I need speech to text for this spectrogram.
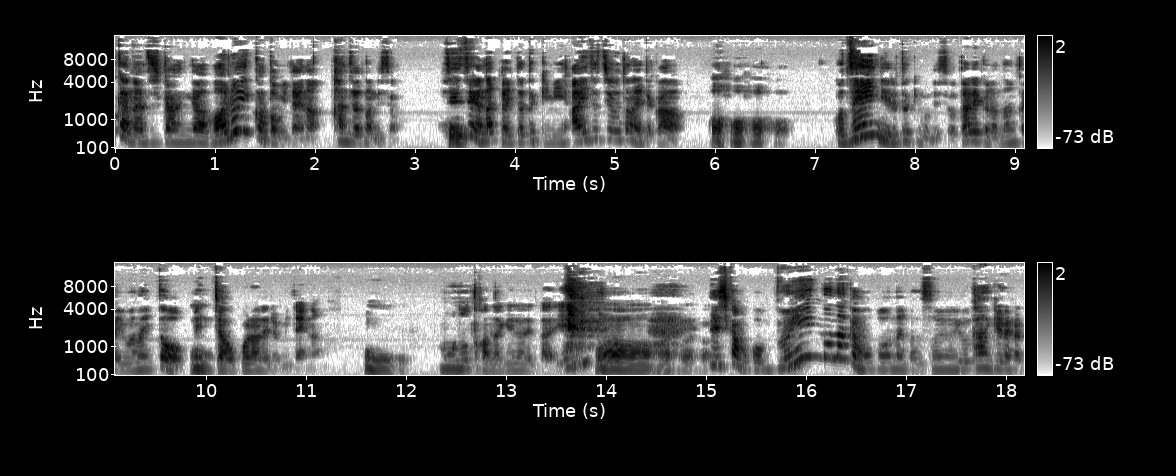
かな時間が悪いことみたいな感じだったんですよ。先生が何か言った時に相槌を打たないとか、はははは。こう全員でいる時もですよ。誰かが何か言わないとうんめっちゃ怒られるみたいな。うん。物とか投げられたり。ああ、はいはいはい。で、しかもこう部員の中もこうなんかそういう関係だから、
